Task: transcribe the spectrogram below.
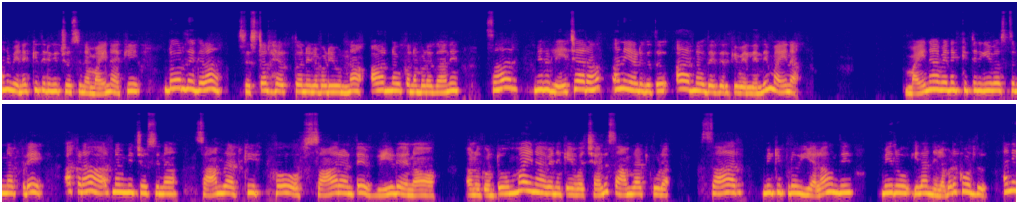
అని వెనక్కి తిరిగి చూసిన మైనాకి డోర్ దగ్గర సిస్టర్ హెల్ప్తో నిలబడి ఉన్న ఆర్నవ్ కనబడగానే సార్ మీరు లేచారా? అని అడుగుతూ ఆర్నవ్ దగ్గరికి వెళ్ళింది మైనా. మైనా వెనక్కి తిరిగి వస్తున్నప్పుడే అక్కడ ఆర్నవ్ని చూసిన సామ్రాట్కి హో సార్ అంటే వీడేనా? అనుకుంటూ ఉమ్మాయిన వెనకే వచ్చాడు సామ్రాట్ కూడా. సార్ మీకు ఇప్పుడు ఎలా ఉంది? మీరు ఇలా నిలబడకూడదు అని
